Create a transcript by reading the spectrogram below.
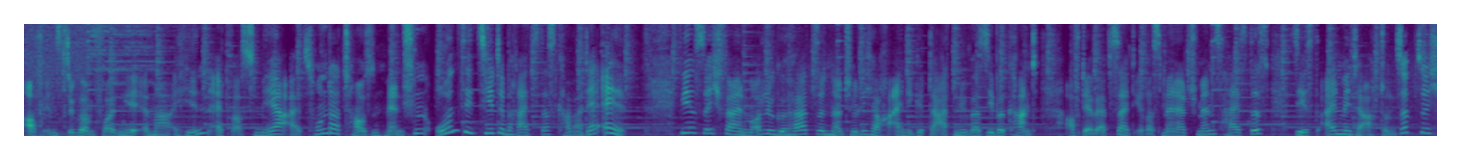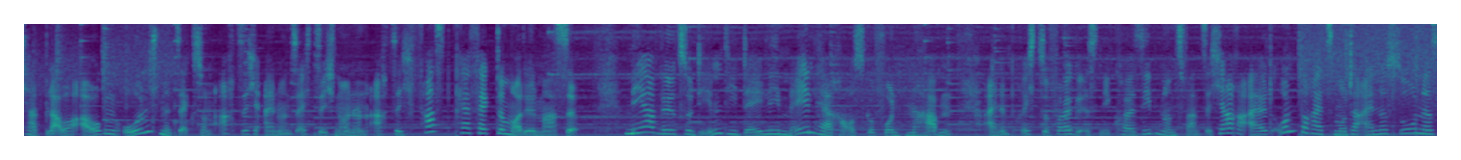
Auf Instagram folgen ihr immerhin etwas mehr als 100.000 Menschen und sie zierte bereits das Cover der L. Wie es sich für ein Model gehört, sind natürlich auch einige Daten über sie bekannt. Auf der Website ihres Managements heißt es, sie ist 1,78 Meter, hat blaue Augen und mit 86, 61, 89 fast perfekte Modelmaße. Mehr will zudem die Daily Mail herausgefunden haben. Einem Bericht zufolge ist Nicole 27 Jahre alt und bereits Mutter eines Sohnes,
